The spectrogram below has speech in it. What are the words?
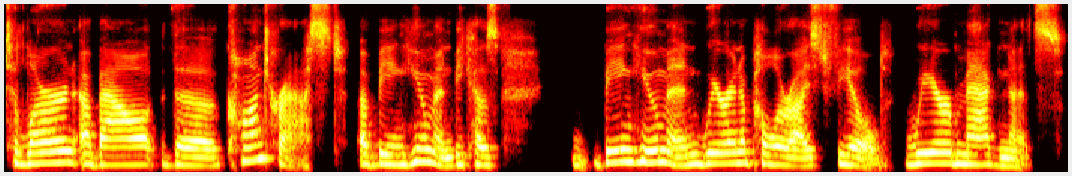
to learn about the contrast of being human because being human, we're in a polarized field. We're magnets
